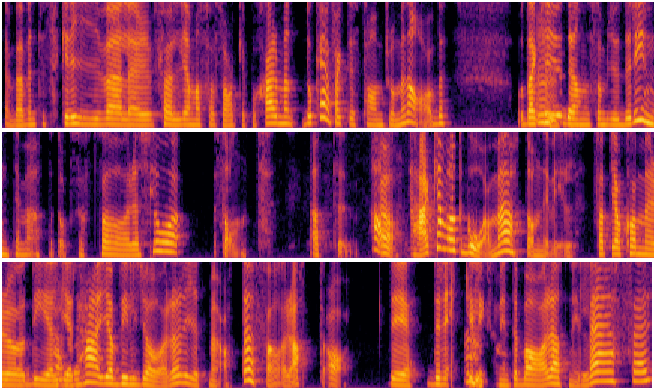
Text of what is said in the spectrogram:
Jag behöver inte skriva eller följa massa saker på skärmen. Då kan jag faktiskt ta en promenad. Och där kan mm. ju den som bjuder in till mötet också föreslå sånt. Att ja, ja. det här kan vara ett gå-möte om ni vill. För att jag kommer att delge ja. det här. Jag vill göra det i ett möte för att ja, det, det räcker mm. liksom inte bara att ni läser.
